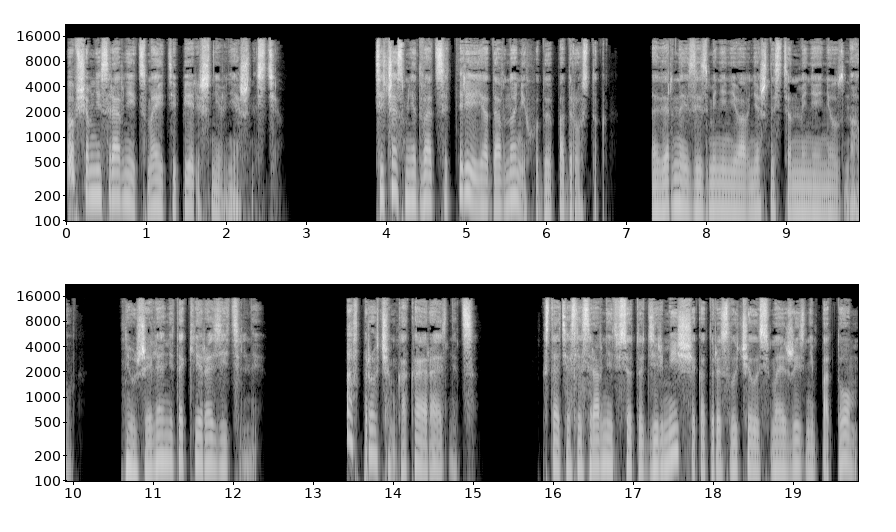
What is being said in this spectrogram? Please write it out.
В общем, не сравнить с моей теперешней внешностью. Сейчас мне 23, и я давно не худой подросток. Наверное, из-за изменений во внешности он меня не узнал. Неужели они такие разительные? А впрочем, какая разница? Кстати, если сравнить все то дерьмище, которое случилось в моей жизни потом,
